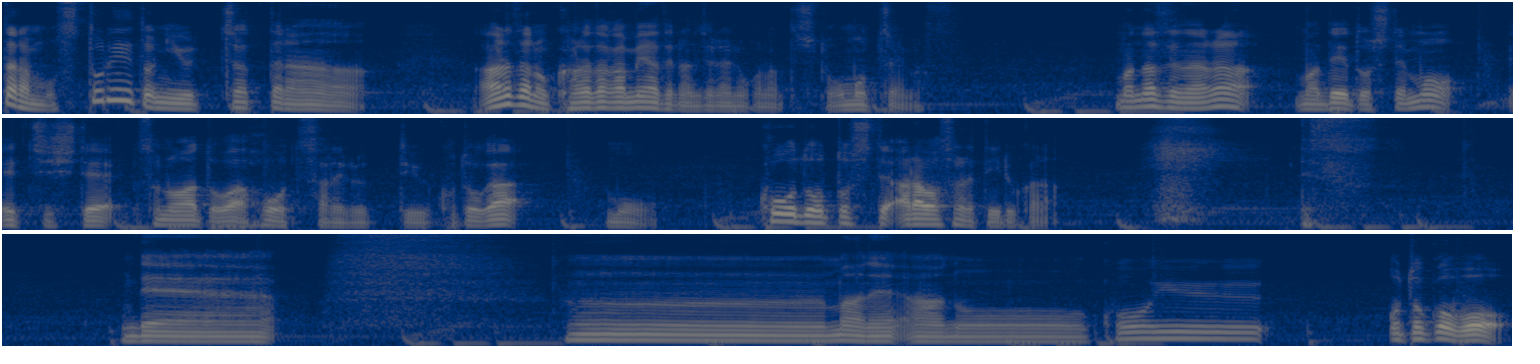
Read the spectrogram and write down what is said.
たら、もうストレートに言っちゃったら、あなたの体が目当てなんじゃないのかなってちょっと思っちゃいます。まあ、なぜなら、まあ、デートしてもエッチしてその後は放置されるっていうことがもう行動として表されているからですでうーんまあねあのー、こういう男を、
